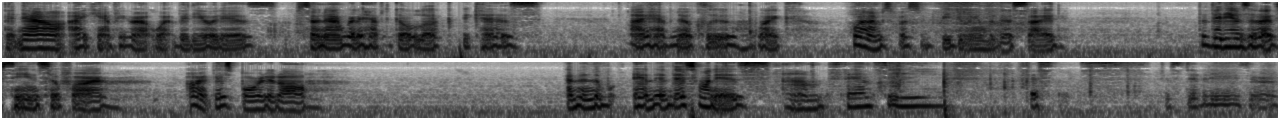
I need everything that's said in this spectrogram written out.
But now I can't figure out what video it is. So now I'm going to have to go look because I have no clue like what I'm supposed to be doing with this side. The videos that I've seen so far aren't this board at all. And then the and then this one is um, fancy fest, festivities or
